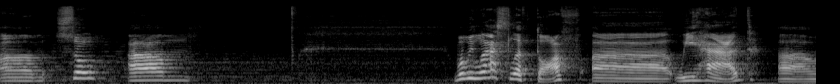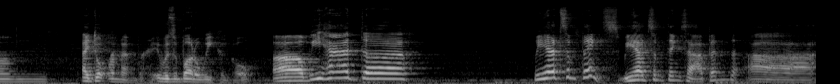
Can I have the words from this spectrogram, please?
Um, so, um, when we last left off, uh, we had um, I don't remember. It was about a week ago. Uh, we had uh, we had some things. We had some things happen. Uh,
